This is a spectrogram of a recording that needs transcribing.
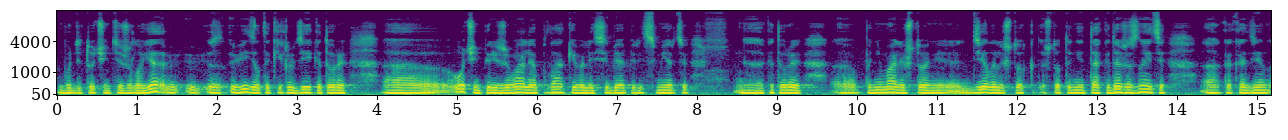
будет очень тяжело. Я видел таких людей, которые э, очень переживали, оплакивали себя перед смертью. Э, которые э, понимали, что они делали что, что-то не так. И даже, знаете, э, как один,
